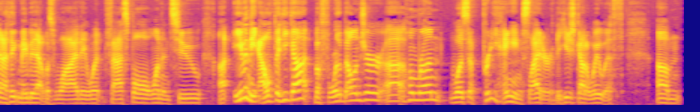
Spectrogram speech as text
and I think maybe that was why they went fastball one and two. Uh, even the out that he got before the Bellinger uh, home run was a pretty hanging slider that he just got away with. Um,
